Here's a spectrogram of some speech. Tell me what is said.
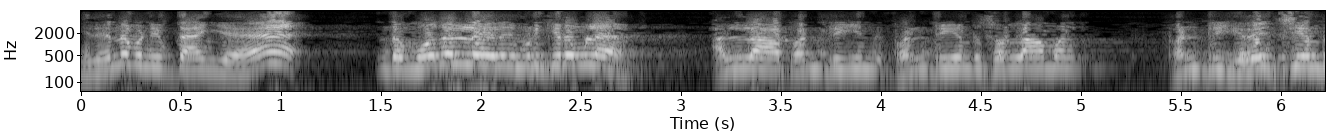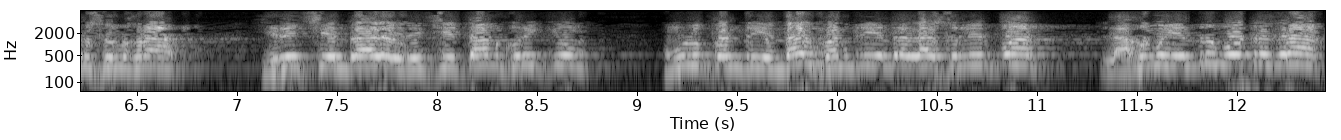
இது என்ன பண்ணிவிட்டாங்க? இந்த முதல்ல எழுதி முடிக்கிறோம்ல. அல்லாஹ் பன்றியின் பன்றி என்று சொல்லாமல் பன்றி இறைச்சி என்று சொல்கிறான். இறைச்சி என்றால் இறைச்சியைத்தான் குறிக்கும். முழு பன்றி என்றால் பன்றி என்று அல்லாஹ் சொல்லியிருப்பான். லகுமு என்று போட்டிருக்கிறான்.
